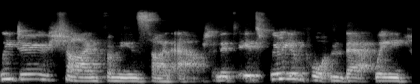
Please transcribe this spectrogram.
we do shine from the inside out. And it's, it's really important that we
